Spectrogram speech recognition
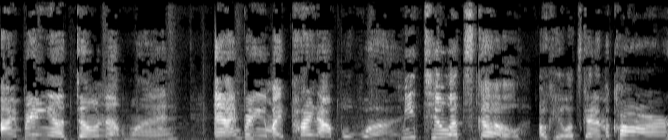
I'm bringing a donut one. And I'm bringing my pineapple one. Me too, let's go. Okay, let's get in the car.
